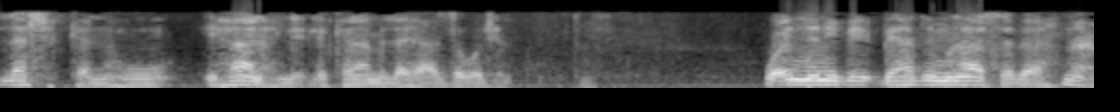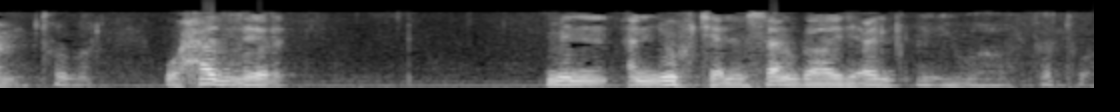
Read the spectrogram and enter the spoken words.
لا شك أنه إهانة لكلام الله عز وجل. وإنني بهذه المناسبة نعم أحذر من أن يفتي الإنسان بغير علم. أيوة فتوى.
